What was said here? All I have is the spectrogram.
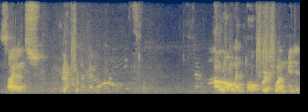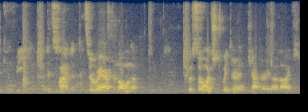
Silence. How long and awkward one minute can be when it's silent. It's a rare phenomenon with so much Twitter and chatter in our lives.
